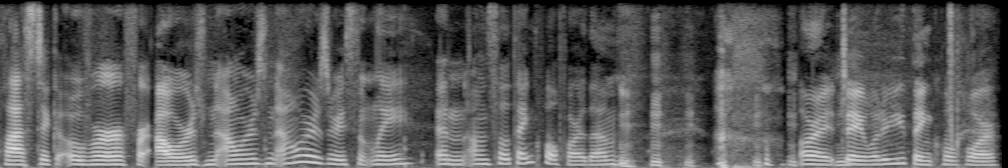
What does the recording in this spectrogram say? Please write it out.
plastic over for hours and hours and hours recently, and I'm so thankful for them. All right, Jay, what are you thankful for?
